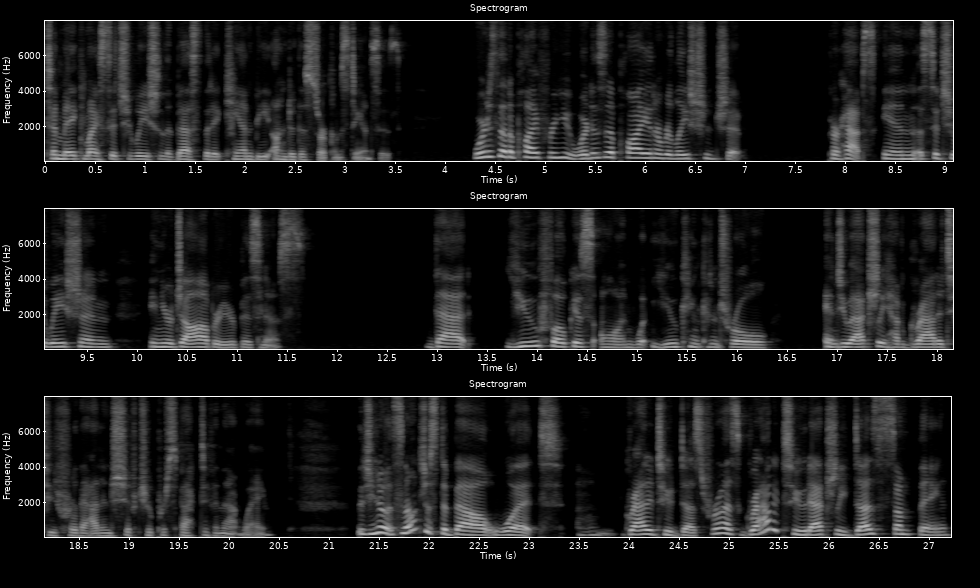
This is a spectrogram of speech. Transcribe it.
to make my situation the best that it can be under the circumstances. Where does that apply for you? Where does it apply in a relationship? Perhaps in a situation in your job or your business that you focus on what you can control and you actually have gratitude for that and shift your perspective in that way. But you know, it's not just about what um, gratitude does for us. Gratitude actually does something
